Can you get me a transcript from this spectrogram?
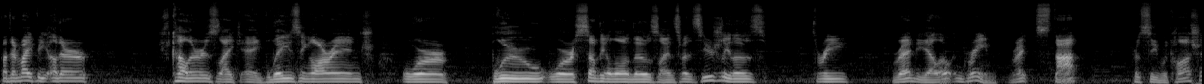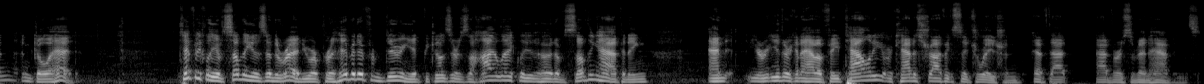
but there might be other colors like a blazing orange or blue or something along those lines, but it's usually those three red, yellow, and green, right? Stop, proceed with caution, and go ahead. Typically, if something is in the red, you are prohibited from doing it because there's a high likelihood of something happening, and you're either going to have a fatality or catastrophic situation if that adverse event happens.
